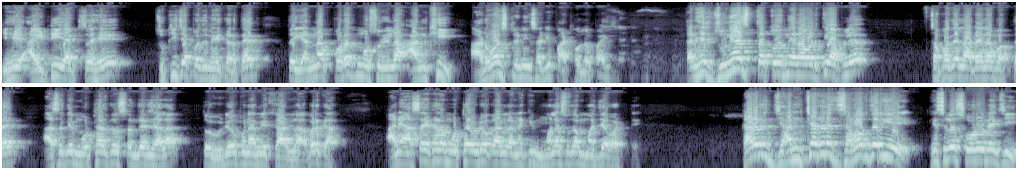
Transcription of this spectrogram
की हे आय टी ऍक्टचं हे चुकीच्या पद्धतीने हे करतायत तर यांना परत मसुरीला आणखी ऍडव्हान्स ट्रेनिंगसाठी पाठवलं पाहिजे. कारण हे जुन्याच तत्वज्ञानावरती आपल्या चपात्या लाटायला बघतायत. असं ते मोठा जो संघर्ष झाला तो व्हिडिओ पण आम्ही काढला बरं का? आणि असा एखादा मोठा व्हिडिओ काढला ना की मला सुद्धा मजा वाटते. कारण ज्यांच्याकडे जबाबदारी आहे हे सगळं सोडवण्याची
